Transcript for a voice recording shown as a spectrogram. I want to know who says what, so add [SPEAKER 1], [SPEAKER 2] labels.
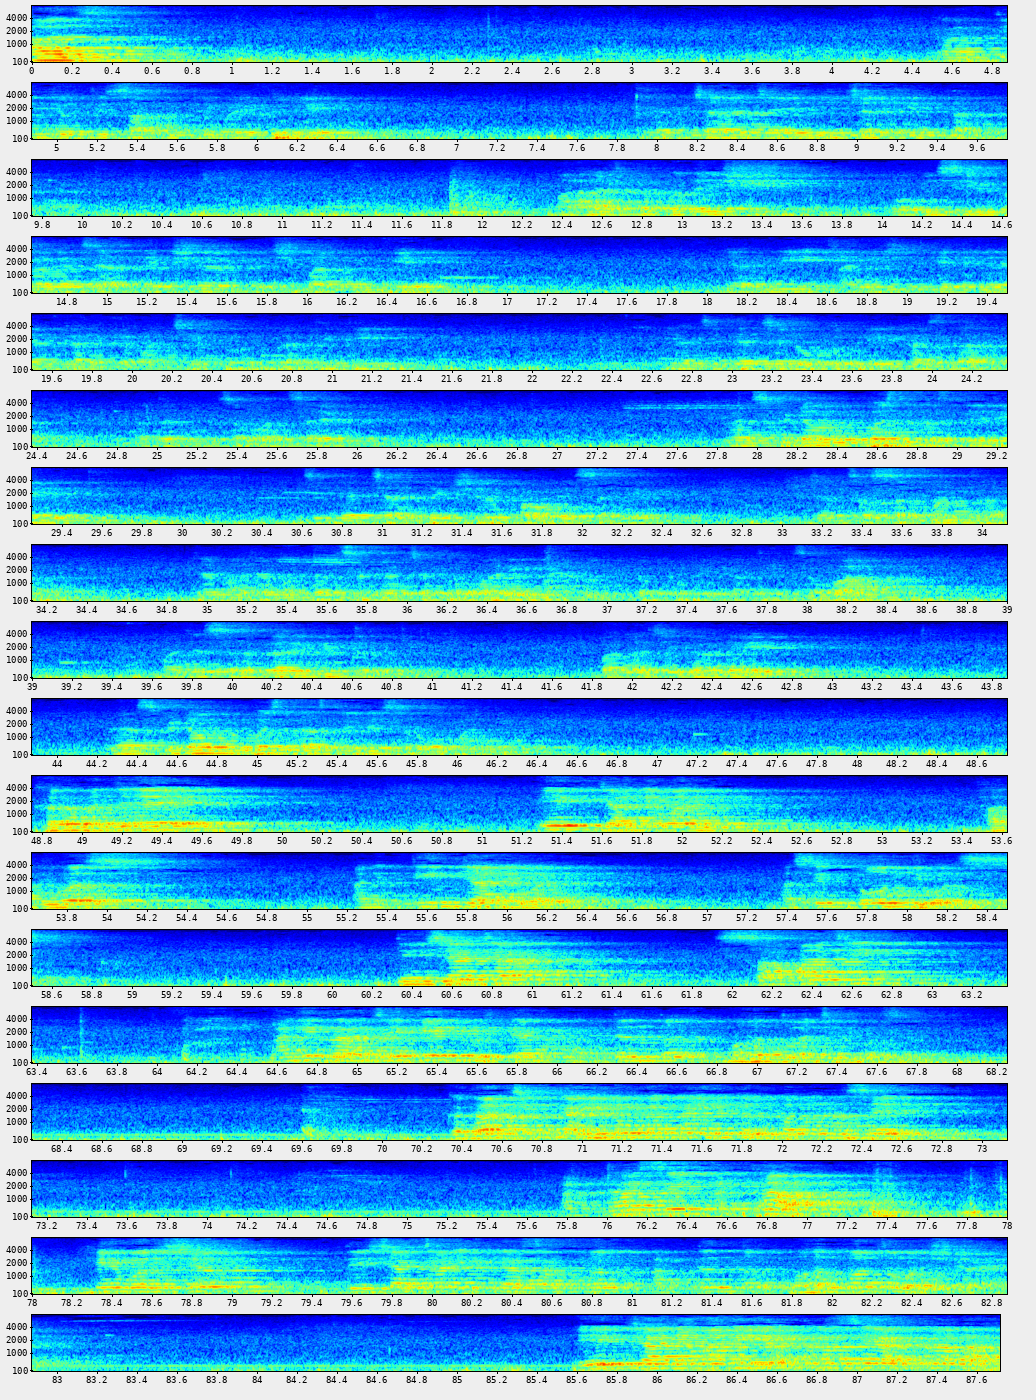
[SPEAKER 1] आज क्रांतीज्योती सावित्रीबाई फुले यांच्या जयंतीच्या निमित्तानं महाराष्ट्र प्रदेश ओबीसी विभागाचे अध्यक्ष यशपाल भिंगे यांनी आयोजित केलेल्या या कार्यक्रमाचे प्रमुख अतिथी या जिल्ह्याचे लोकप्रिय खासदार आदरणीय चव्हाण साहेब. व्यासपीठावर उपस्थित असलेले जिल्ह्याचे अध्यक्ष पावडे साहेब ज्यांचा सन्मान झाला त्या माझ्या मतदारसंघाच्या प्रभारी डॉक्टर एकनाथ चव्हाण माझे सहकारी मित्र बालाजी गाडे व्यासपीठावर उपस्थित असलेले सर्व मान्य. खरं म्हणजे एक जानेवारी हा दिवस आणि तीन जानेवारी असे दोन दिवस देशाच्या सामाजिक आणि राजकीय दृष्ट्या अत्यंत महत्वाची दिवस कदाचित काही लोकांना ही कल्पना नसेल. अठराशे अठरा हे वर्ष देशाच्या इतिहासातलं अत्यंत महत्वाचं वर्ष आहे. एक जानेवारी अठराशे अठराला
